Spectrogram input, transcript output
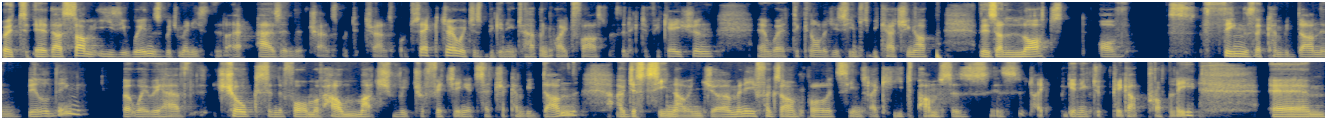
But uh, there's some easy wins, which many, as in the transport transport sector, which is beginning to happen quite fast with electrification, and where technology seems to be catching up. There's a lot of things that can be done in building but where we have chokes in the form of how much retrofitting, etc., can be done. I've just seen now in Germany, for example, it seems like heat pumps is is like beginning to pick up properly. Um,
